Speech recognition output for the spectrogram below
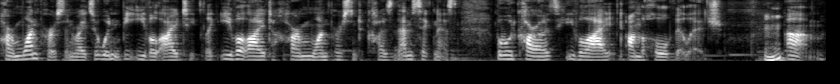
harm one person, right? So it wouldn't be evil eye to like evil eye to harm one person to cause them sickness, but would cause evil eye on the whole village. Mm-hmm. Um,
